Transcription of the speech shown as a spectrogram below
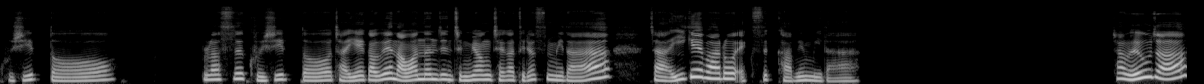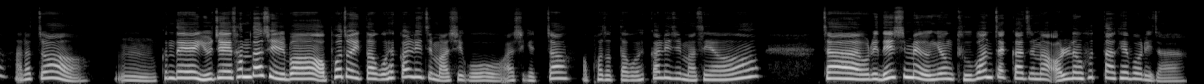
90도. 플러스 90도. 자, 얘가 왜 나왔는지는 증명 제가 드렸습니다. 자, 이게 바로 x값입니다. 자, 외우자. 알았죠? 음, 근데 유제 3-1번 엎어져 있다고 헷갈리지 마시고 아시겠죠? 엎어졌다고 헷갈리지 마세요. 자, 우리 내심의 응용 두 번째까지만 얼른 후딱 해버리자.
